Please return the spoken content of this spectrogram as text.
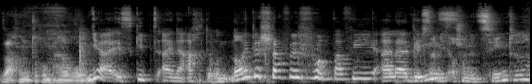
Sachen drumherum. ja, es gibt eine achte und neunte Staffel von Buffy. Gibt Allerdings, es eigentlich auch schon eine zehnte?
